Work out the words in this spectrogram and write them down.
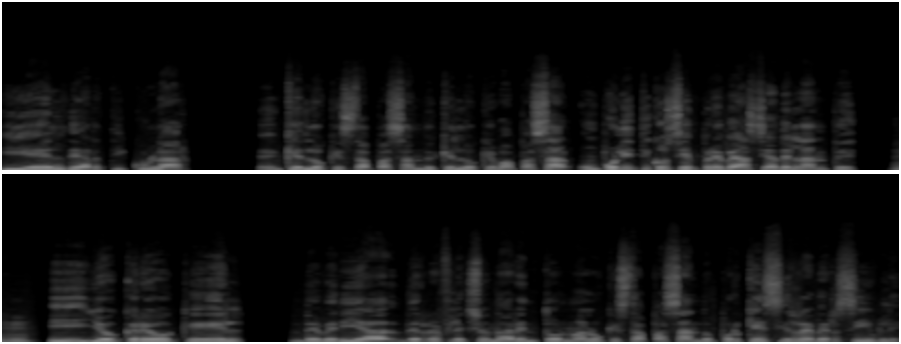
y él de articular qué es lo que está pasando y qué es lo que va a pasar. Un político siempre ve hacia adelante y yo creo que él debería de reflexionar en torno a lo que está pasando, porque es irreversible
